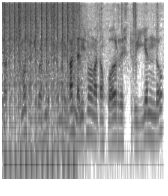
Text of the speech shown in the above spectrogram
nos hicimos. Aquí por ejemplo tenemos el vandalismo, mata a un jugador destruyendo.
